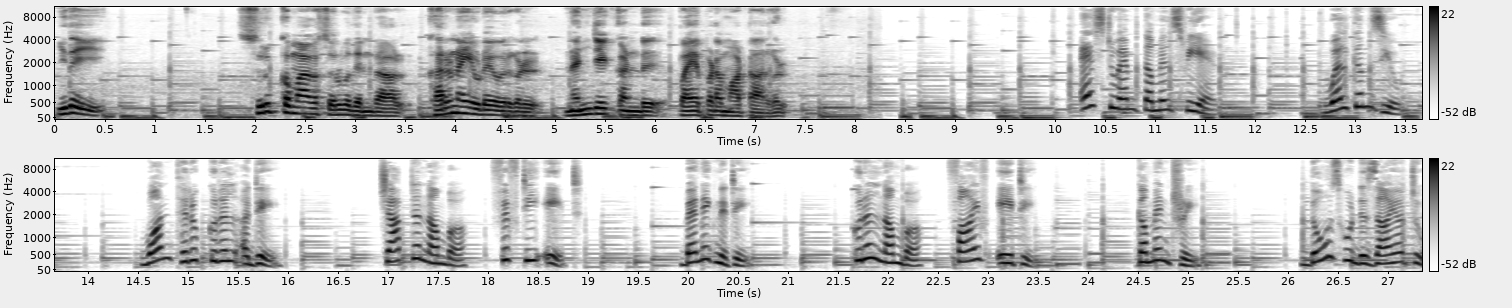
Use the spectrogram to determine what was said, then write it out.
இதை சுருக்கமாக சொல்வதென்றால் கருணையுடையவர்கள் நஞ்சைக் கண்டு பயப்பட மாட்டார்கள் S2M Tamil Sphere welcomes you. One Thirukkural a day. Chapter number 58. Benignity. Kural number 580. Commentary. Those who desire to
